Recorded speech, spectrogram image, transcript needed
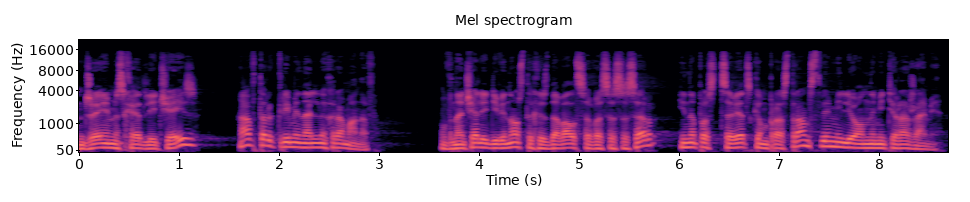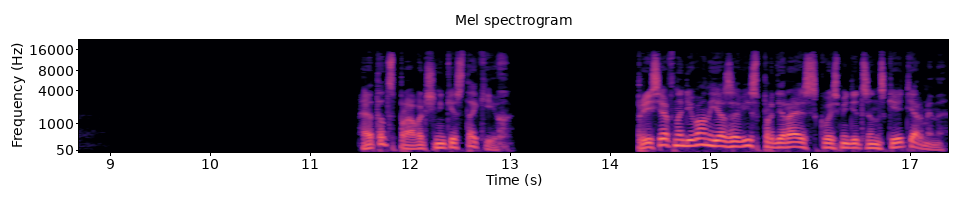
Джеймс Хедли Чейз – автор криминальных романов. В начале 90-х издавался в СССР и на постсоветском пространстве миллионными тиражами. Этот справочник из таких. Присев на диван, я завис, продираясь сквозь медицинские термины.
